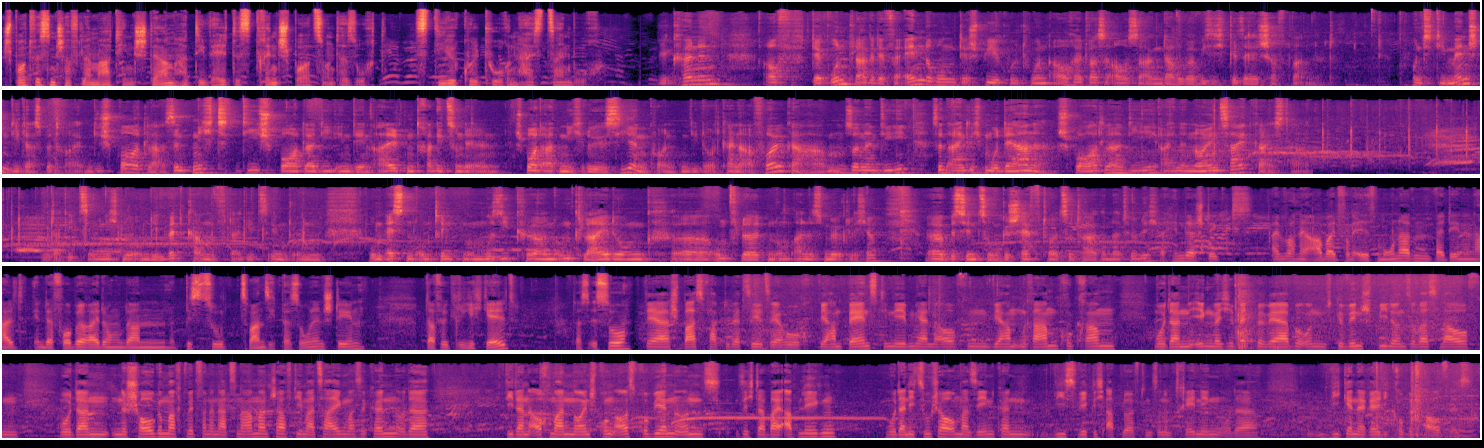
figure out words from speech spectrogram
Sportwissenschaftler Martin Stern hat die Welt des Trendsports untersucht. Stilkulturen heißt sein Buch. Wir können auf der Grundlage der Veränderung der Spielkulturen auch etwas aussagen darüber, wie sich Gesellschaft wandelt. Und die Menschen, die das betreiben, die Sportler, sind nicht die Sportler, die in den alten traditionellen Sportarten nicht reüssieren konnten, die dort keine Erfolge haben, sondern die sind eigentlich moderne Sportler, die einen neuen Zeitgeist haben. Da geht es eben nicht nur um den Wettkampf, da geht es eben um, um Essen, um Trinken, um Musik hören, um Kleidung, äh, um Flirten, um alles Mögliche, äh, bis hin zum Geschäft heutzutage natürlich. Dahinter steckt einfach eine Arbeit von elf Monaten, bei denen halt in der Vorbereitung dann bis zu 20 Personen stehen. Dafür kriege ich Geld. Das ist so. Der Spaßfaktor, der zählt sehr hoch. Wir haben Bands, die nebenher laufen. Wir haben ein Rahmenprogramm, wo dann irgendwelche Wettbewerbe und Gewinnspiele und sowas laufen, wo dann eine Show gemacht wird von der Nationalmannschaft, die mal zeigen, was sie können oder die dann auch mal einen neuen Sprung ausprobieren und sich dabei ablegen, wo dann die Zuschauer auch mal sehen können, wie es wirklich abläuft in so einem Training oder wie generell die Gruppe drauf ist.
